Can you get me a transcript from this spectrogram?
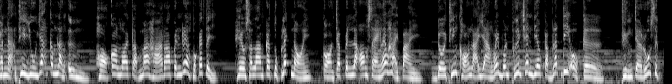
ขณะที่ยูยะกำลังอึงหอกก็ลอยกลับมาหาเราเป็นเรื่องปกติ เฮลสลามกระตุกเล็กน้อย ก่อนจะเป็นละอองแสงแล้วหายไป โดยทิ้งของหลายอย่างไว้บนพื้นเช่นเดียวกับลัดดี้โอเกอร์ถึงจะรู้สึกแ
